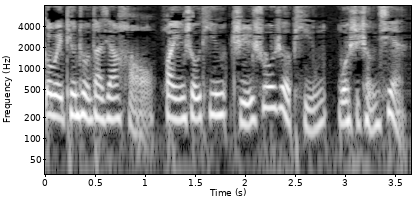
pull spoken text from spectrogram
各位听众，大家好，欢迎收听《直说热评》，我是程倩。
